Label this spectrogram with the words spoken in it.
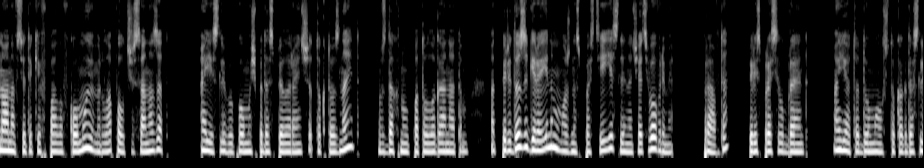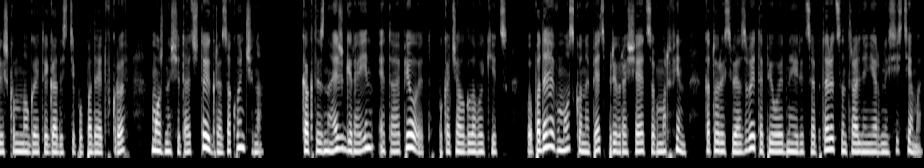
«но она все таки впала в кому и умерла полчаса назад». «А если бы помощь подоспела раньше, то кто знает?» — вздохнул патологоанатом. «От передоза героином можно спасти, если начать вовремя». «Правда?» — переспросил Брайант. А я-то думал, что когда слишком много этой гадости попадает в кровь, можно считать, что игра закончена. «Как ты знаешь, героин — это опиоид», — покачал головой Китс. Попадая в мозг, он опять превращается в морфин, который связывает опиоидные рецепторы центральной нервной системы.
